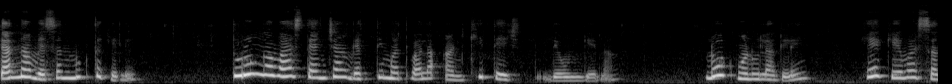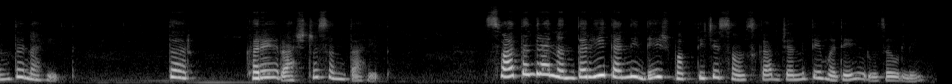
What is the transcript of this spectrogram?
त्यांना व्यसनमुक्त केले. तुरुंगवास त्यांच्या व्यक्तिमत्वाला आणखी तेज देऊन गेला. लोक म्हणू लागले हे केवळ संत नाहीत तर खरे राष्ट्रसंत आहेत. स्वातंत्र्यानंतरही त्यांनी देशभक्तीचे संस्कार जनतेमध्ये रुजवले.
